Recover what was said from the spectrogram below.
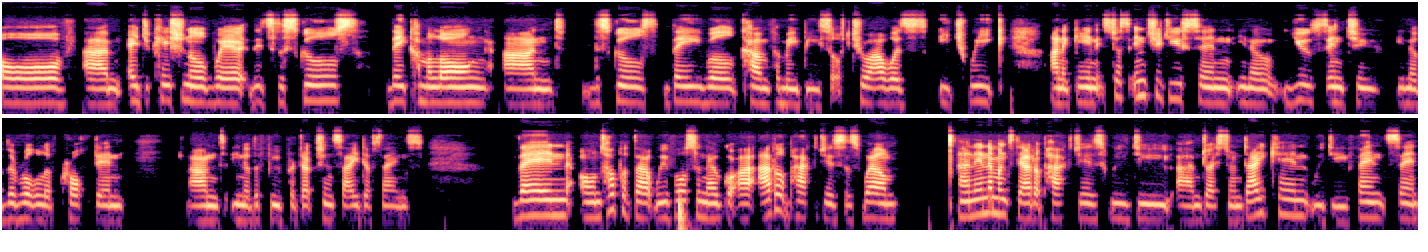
of um, educational where it's the schools they come along and the schools they will come for maybe sort of two hours each week and again it's just introducing you know youth into you know the role of crofting and you know the food production side of things then on top of that, we've also now got our adult packages as well. And in amongst the adult packages, we do um, dry stone diking, we do fencing,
